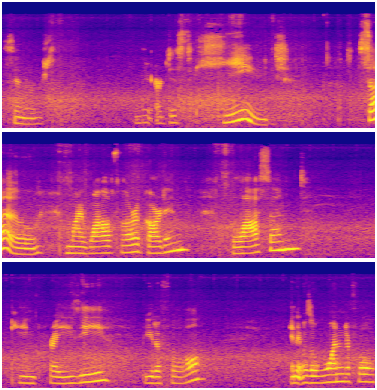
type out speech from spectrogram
centers. They are just huge. So, my wildflower garden blossomed, came crazy, beautiful, and it was a wonderful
